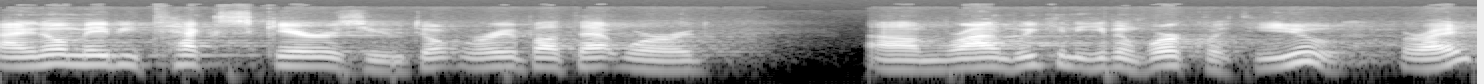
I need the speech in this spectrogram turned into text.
I know maybe tech scares you. Don't worry about that word. Um, Ron, we can even work with you, right?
